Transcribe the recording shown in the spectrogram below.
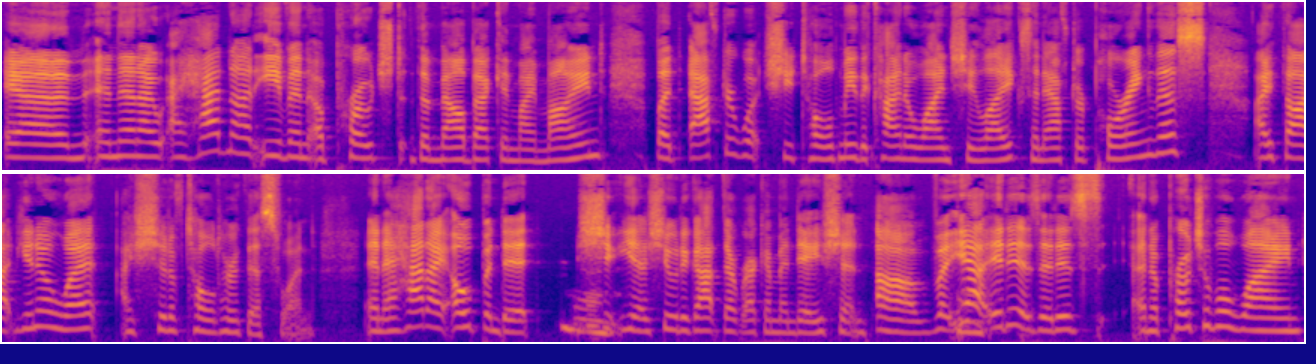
and and then I, I had not even approached the Malbec in my mind. But after what she told me, the kind of wine she likes, and after pouring this, I thought, you know what, I should have told her this one. And had I opened it, yeah. she yeah she would have got that recommendation. Uh, but yeah, yeah, it is. It is an approachable wine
